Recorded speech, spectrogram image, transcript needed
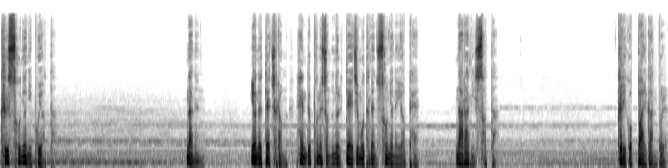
그 소년이 보였다. 나는 여느 때처럼 핸드폰에서 눈을 떼지 못하는 소년의 옆에 나란히 섰다. 그리고 빨간불,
